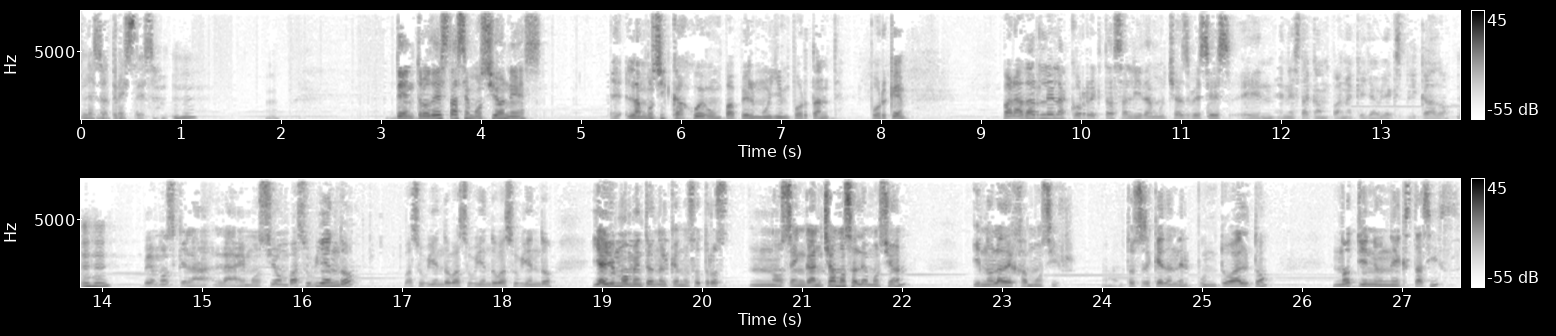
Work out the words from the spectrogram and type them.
y La tristeza. Dentro de estas emociones, la música juega un papel muy importante. ¿Por qué? Para darle la correcta salida muchas veces en, en esta campana que ya había explicado. Vemos que la, la emoción va subiendo, va subiendo, va subiendo, va subiendo, y hay un momento en el que nosotros nos enganchamos a la emoción y no la dejamos ir. ¿no? Entonces se queda en el punto alto, no tiene un éxtasis,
